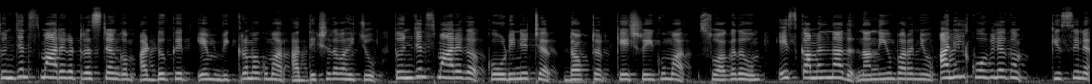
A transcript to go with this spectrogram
തുഞ്ചൻ സ്മാരക ട്രസ്റ്റ് അംഗം അഡ്വക്കേറ്റ് എം വിക്രമകുമാർ അധ്യക്ഷത വഹിച്ചു. തുഞ്ചൻ സ്മാരക കോർഡിനേറ്റർ ഡോക്ടർ കെ ശ്രീകുമാർ സ്വാഗതവും എസ് കമൽനാഥ് നന്ദിയും പറഞ്ഞു. അനിൽ കോവിലകം കിസിന്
